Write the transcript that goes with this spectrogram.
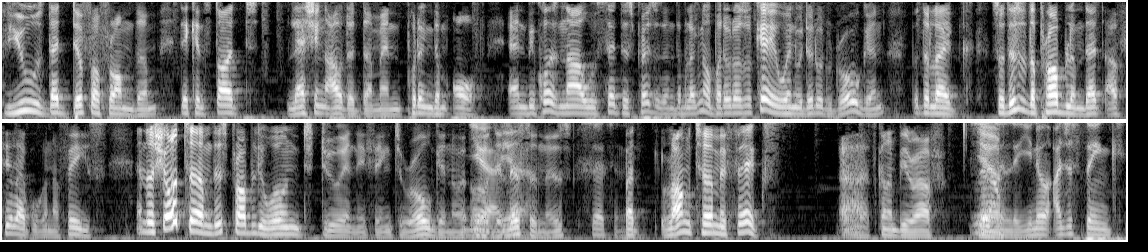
views that differ from them, they can start lashing out at them and putting them off. And because now we've set this precedent, they're like, no, but it was okay when we did it with Rogan. But they're like, so this is the problem that I feel like we're gonna face. In the short term, this probably won't do anything to Rogan or, Yeah, or the yeah. listeners. Certainly. But long term effects, uh, it's gonna be rough. Certainly. You know, I just think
